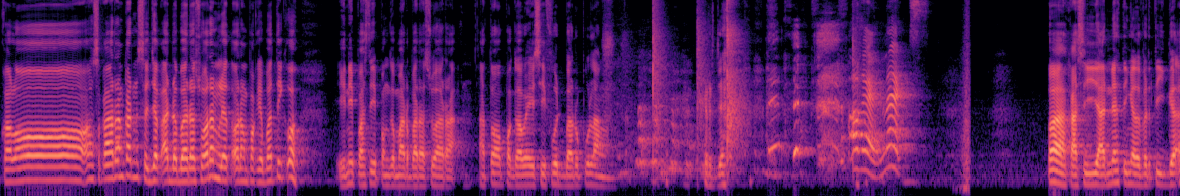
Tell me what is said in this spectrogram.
Kalau sekarang kan sejak ada bara suara ngeliat orang pakai batik, oh ini pasti penggemar bara suara atau pegawai seafood baru pulang kerja. oke next Wah kasihan ya tinggal bertiga.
